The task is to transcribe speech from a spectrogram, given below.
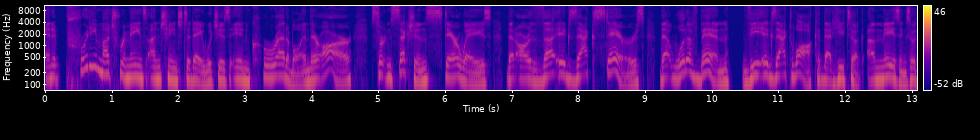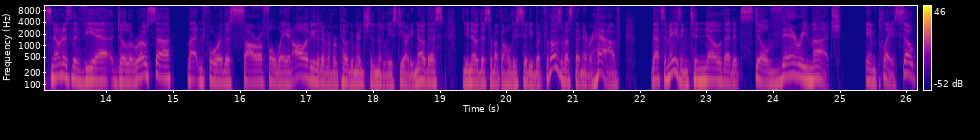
and it pretty much remains unchanged today, which is incredible. And there are certain sections, stairways, that are the exact stairs that would have been the exact walk that he took. Amazing. So it's known as the Via Dolorosa, Latin for the sorrowful way. And all of you that have ever pilgrimaged to the Middle East, you already know this. You know this about the Holy City. But for those of us that never have, that's amazing to know that it's still very much in place. So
